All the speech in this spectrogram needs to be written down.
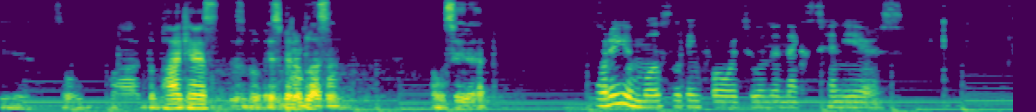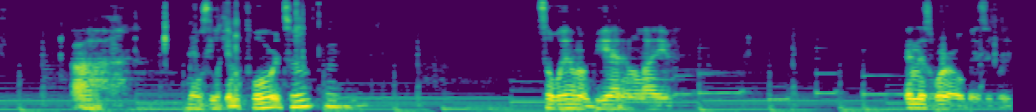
Yeah, so my the podcast is it's been a blessing. I would say that. What are you most looking forward to in the next 10 years? Ah, most looking forward to. hmm to where I'm gonna be at in life, in this world, basically.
